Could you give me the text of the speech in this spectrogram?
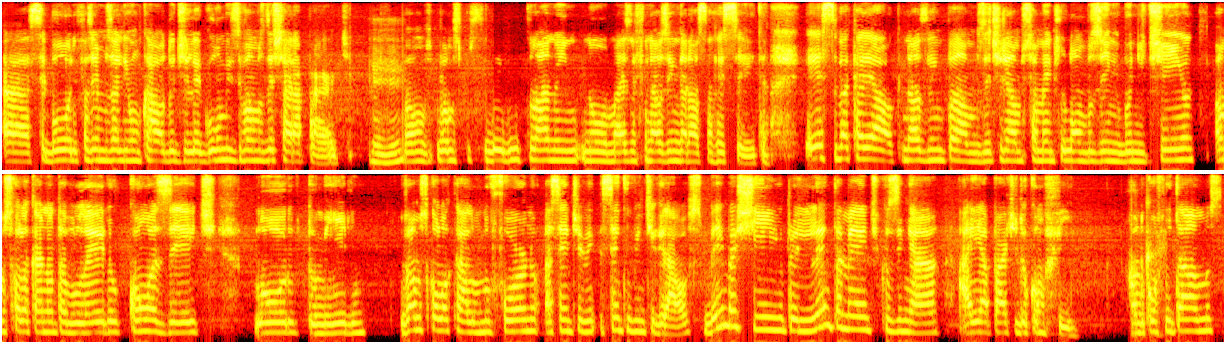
a, a, cebola, e fazermos ali um caldo de legumes e vamos deixar à parte. Uhum. Vamos, vamos isso lá no, no, mais no finalzinho da nossa receita. Esse bacalhau que nós limpamos e tiramos somente o lombozinho bonitinho, vamos colocar num tabuleiro com azeite, louro, tomilho. Vamos colocá-lo no forno a 120 graus, bem baixinho, para ele lentamente cozinhar. Aí a parte do confit. Quando confitamos,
